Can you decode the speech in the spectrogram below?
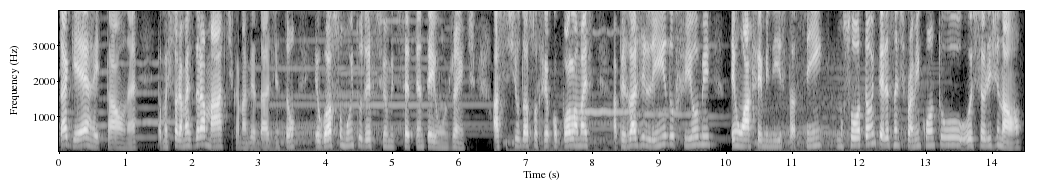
da guerra e tal, né? É uma história mais dramática, na verdade. Então, eu gosto muito desse filme de 71, gente. Assisti o da Sofia Coppola, mas apesar de lindo o filme, tem um ar feminista assim, não soa tão interessante para mim quanto esse original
